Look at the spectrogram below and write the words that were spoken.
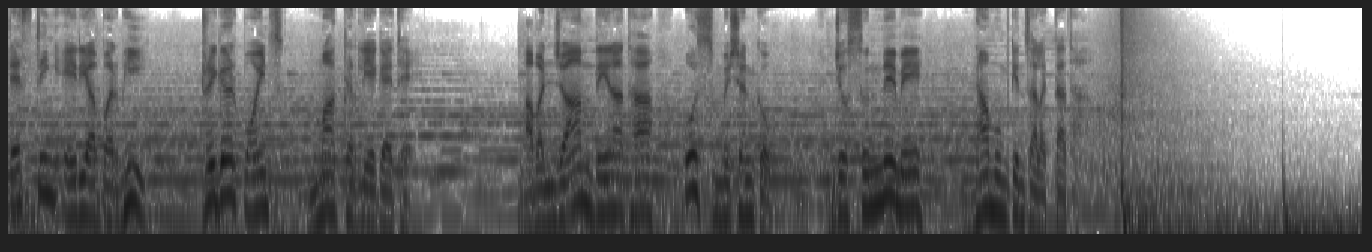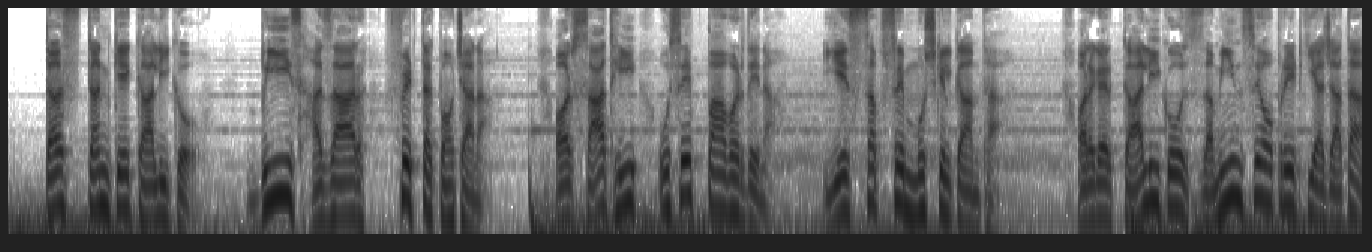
टेस्टिंग एरिया पर भी ट्रिगर पॉइंट्स मार्क कर लिए गए थे। अब अंजाम देना था उस मिशन को, जो सुनने में नामुमकिन सा लगता था। दस टन के काली को बीस हज़ार फिट तक पहुंचाना और साथ ही उसे पावर देना। यह सबसे मुश्किल काम था। और अगर काली को ज़मीन से ऑपरेट किया जाता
